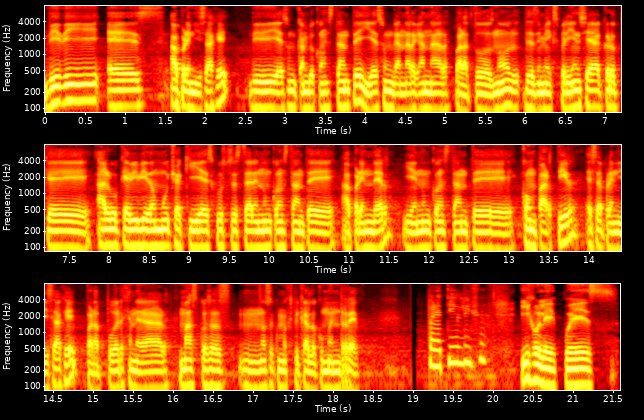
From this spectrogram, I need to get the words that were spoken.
Didi es aprendizaje. Didi es un cambio constante y es un ganar-ganar para todos, ¿no? Desde mi experiencia, creo que algo que he vivido mucho aquí es justo estar en un constante aprender y en un constante compartir ese aprendizaje para poder generar más cosas, mm, no sé cómo explicarlo, como en red. Para ti, Ulises. Híjole, pues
